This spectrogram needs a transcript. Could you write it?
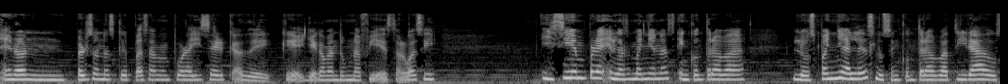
eran personas que pasaban por ahí cerca de que llegaban de una fiesta, algo así. Y siempre en las mañanas encontraba los pañales, los encontraba tirados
